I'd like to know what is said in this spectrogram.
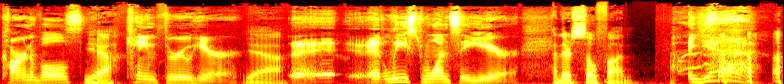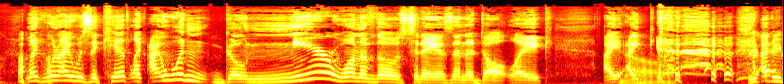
carnivals Yeah, came through here yeah, at least once a year. and they're so fun. Yeah. like when I was a kid, like I wouldn't go near one of those today as an adult. Like I I I mean,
